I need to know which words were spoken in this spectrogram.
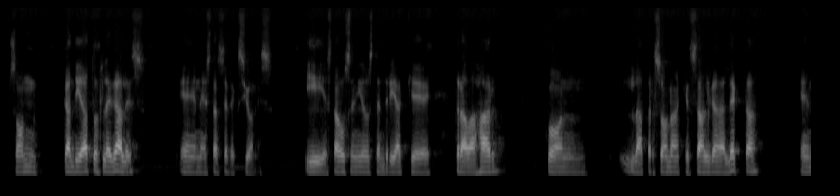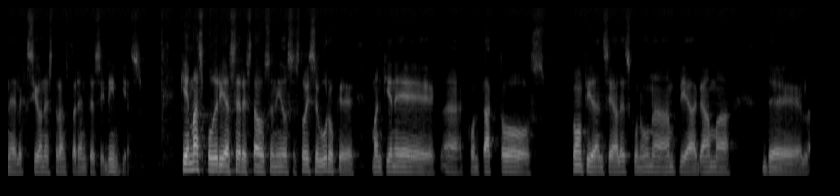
son candidatos legales en estas elecciones. Y Estados Unidos tendría que trabajar con la persona que salga electa en elecciones transparentes y limpias. ¿Qué más podría hacer Estados Unidos? Estoy seguro que mantiene uh, contactos confidenciales con una amplia gama del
